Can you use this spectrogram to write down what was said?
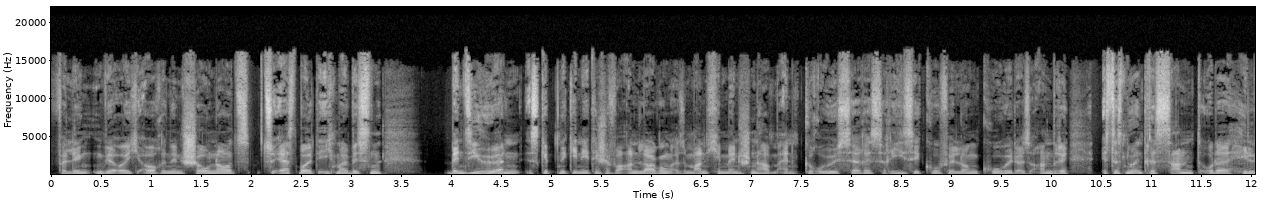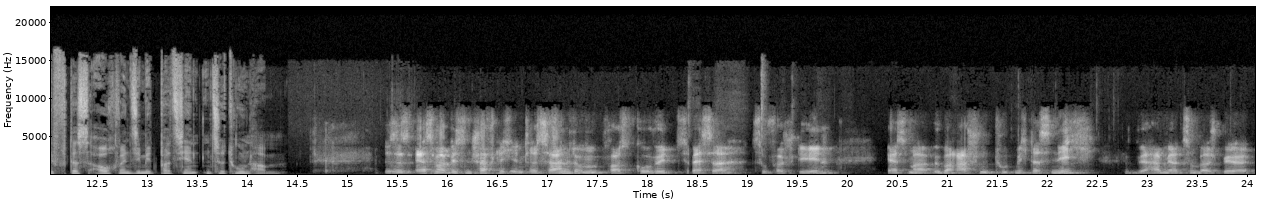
Verlinken wir euch auch in den Show Notes. Zuerst wollte ich mal wissen, wenn Sie hören, es gibt eine genetische Veranlagung, also manche Menschen haben ein größeres Risiko für Long-Covid als andere, ist das nur interessant oder hilft das auch, wenn Sie mit Patienten zu tun haben? Es ist erstmal wissenschaftlich interessant, um Post-Covid besser zu verstehen. Erstmal überraschend tut mich das nicht. Wir haben ja zum Beispiel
